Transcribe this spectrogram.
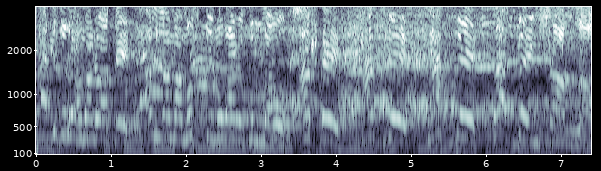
সাজিদুর রহমানও আছে, আল্লামা মুফতি মুবারকুল্লাহ আছে। থাকবে থাকবে থাকবে ইনশাআল্লাহ।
